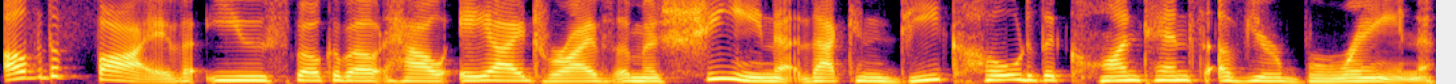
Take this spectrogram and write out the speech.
of the five, you spoke about how AI drives a machine that can decode the contents of your brain.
